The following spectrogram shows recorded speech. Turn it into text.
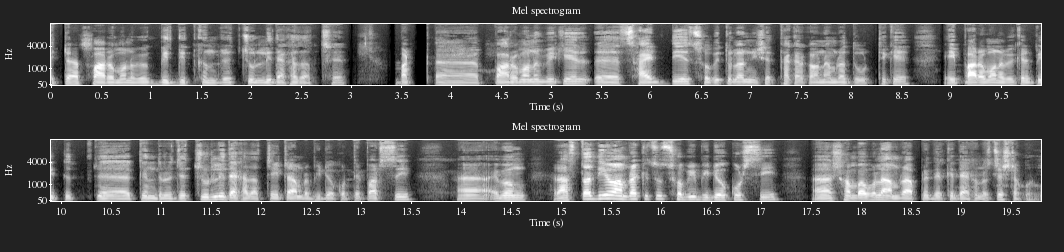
এটা পারমাণবিক বিদ্যুৎ কেন্দ্রের চুল্লি দেখা যাচ্ছে। বাট পারমাণবিকের সাইড দিয়ে ছবি তোলা নিষেধ থাকার কারণে আমরা দূর থেকে এই পারমাণবিকের বিদ্যুৎ কেন্দ্রের যে চুল্লি দেখা যাচ্ছে, এটা আমরা ভিডিও করতে পারছি। এবং রাস্তা দিয়েও আমরা কিছু ছবি ভিডিও করছি। সম্ভব হলে আমরা আপনাদেরকে দেখানোর চেষ্টা করব।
